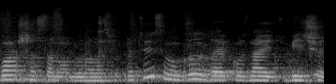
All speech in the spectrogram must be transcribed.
ваша самооборона співпрацює з самообороною, та яку знають більше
